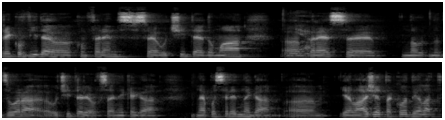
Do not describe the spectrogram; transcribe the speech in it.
preko videokonferenc se učite doma, uh, ja. brez uh, nadzora učiteljev, vsaj nekega neposrednega. Um, je lažje tako delati?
